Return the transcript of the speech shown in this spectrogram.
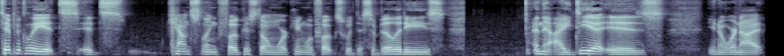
Typically it's it's counseling focused on working with folks with disabilities. And the idea is, you know, we're not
